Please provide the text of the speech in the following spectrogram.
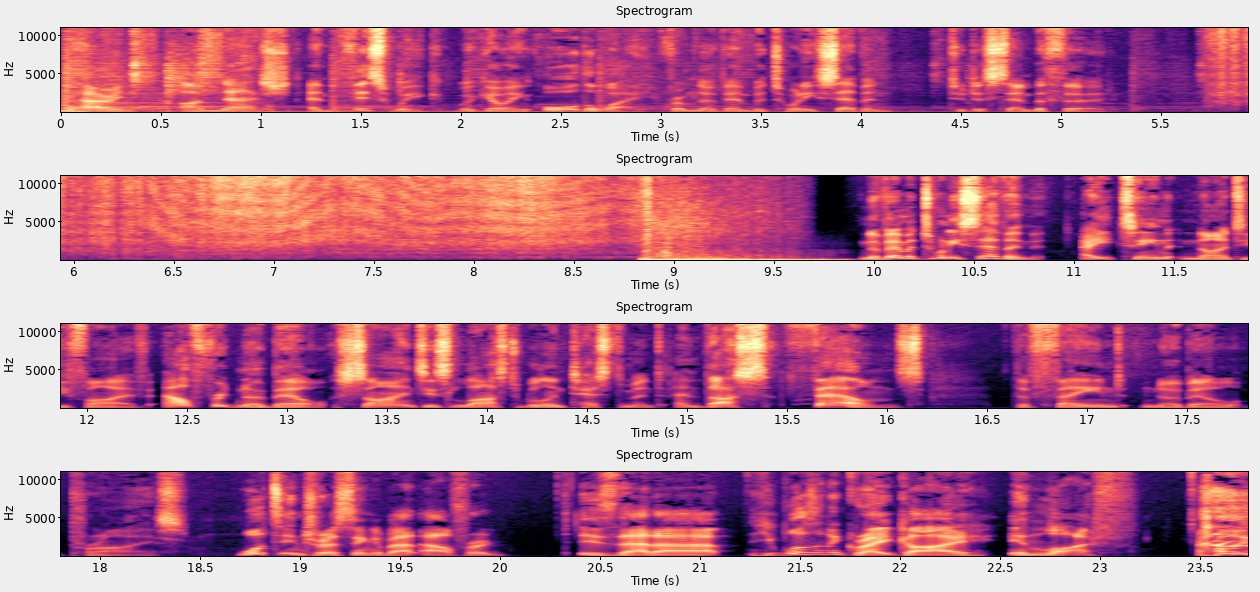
I'm Harry. I'm Nash, and this week we're going all the way from November 27 to December 3rd. November 27, 1895, Alfred Nobel signs his last will and testament and thus founds the famed Nobel Prize. What's interesting about Alfred is that uh, he wasn't a great guy in life. Probably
